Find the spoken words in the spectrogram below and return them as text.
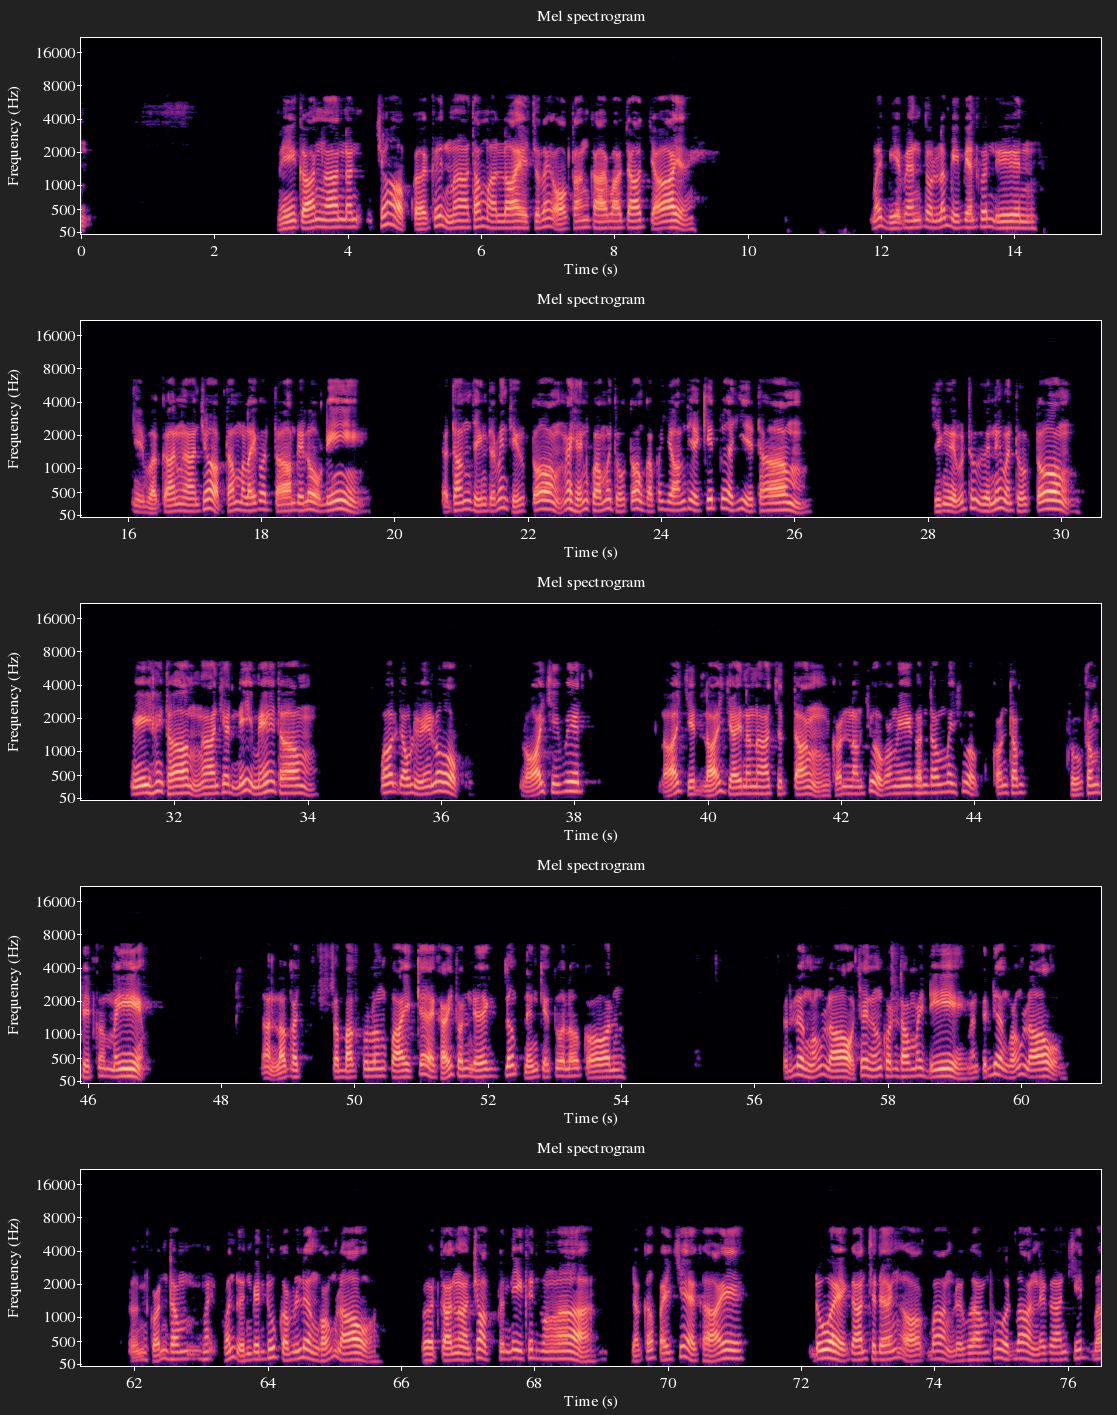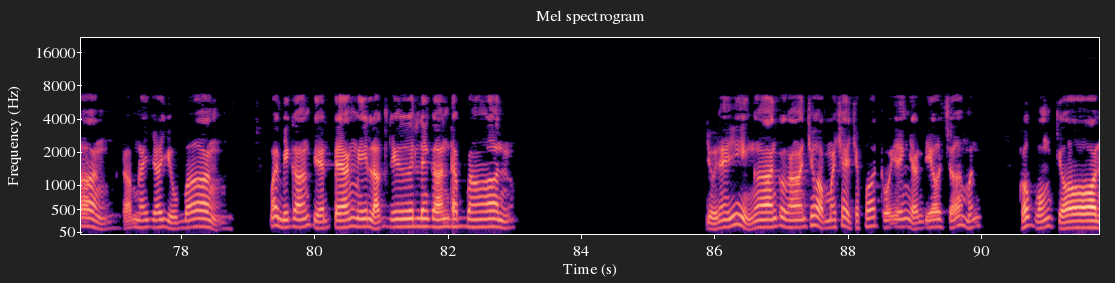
มีการงานนั้นชอบเกิดขึ้นมาทำอะไรจะได้ออกทางกายวาจาใจไม่เบียดเบียนตนและเบียดเบียนคนอื่นนี่ว่าการงานชอบทำอะไรก็ตามในโลกนี้ จะทำจริงแต่ไม่ถูกต้องไม่เห็นความไม่ถูกต้องกับพยายามที่จะคิดเพื่อที่จะทำสิ่งอื่นวัตถุอื่นนี่มันถูกต้อง มีให้ทำงานเช่นนี้ไม่ให้ทำเพราะเราอยู่ในโลกหลายชีวิตหลายจิตหลายใจนานาจิตตังคนทำชั่วก็มีคนทำไม่ชั่วคนทำถูกทำผิดก็มีนั่นเราก็ สะบักตัวลงไปแก้ไขตนเองลบหนึ่งจากตัวเราก่อน เป็นเรื่องของเราใช่ของคนทำไม่ดี มันเป็นเรื่องของเราเป็นคนทำให้คนอื่นเป็นทุกข์ก็เป็นเรื่องของเราเกิดการนอนชอบเป็นนี้ขึ้นมาแล้วก็ไปแก้ไขด้วยการแสดงออกบ้างด้วยความพูดบ้างด้วยการคิดบ้างทำในใจอยู่บ้าง ไม่มีการเปลี่ยนแปลงมีหลักยืนในการทำงานอยู่ในนี้งานก็งานชอบไม่ใช่เฉพาะตัวเองอย่างเดียวเสือเหมือนครบวงจร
